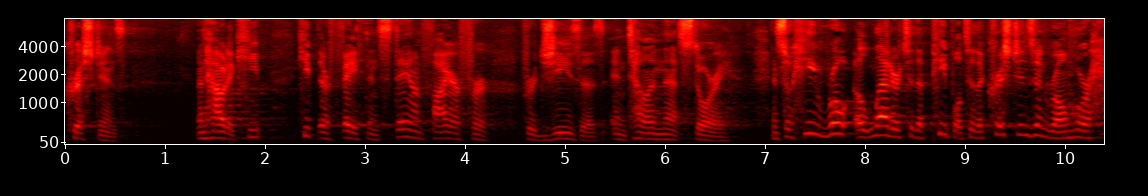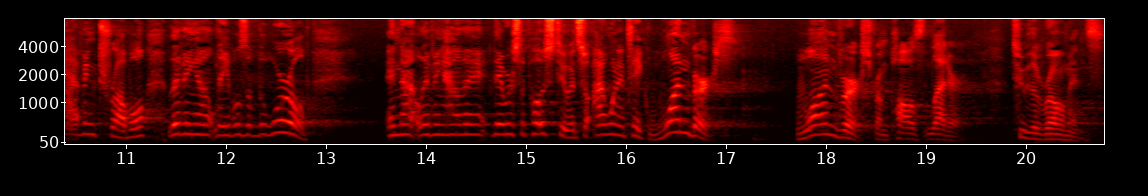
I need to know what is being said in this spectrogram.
Christians on how to keep, keep their faith and stay on fire for, for Jesus and telling that story. And so he wrote a letter to the people, to the Christians in Rome who are having trouble living out labels of the world and not living how they, they were supposed to. And so I want to take one verse, one verse from Paul's letter to the Romans,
